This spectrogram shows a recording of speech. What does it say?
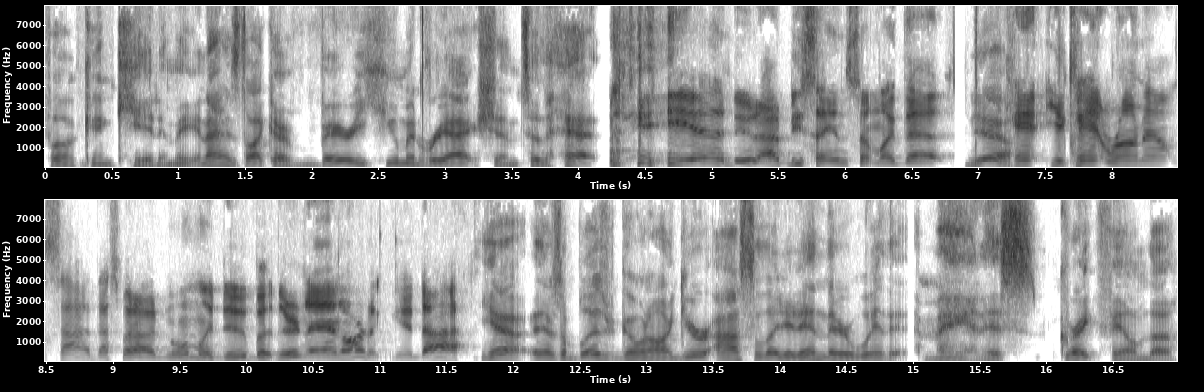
fucking kidding me. And that is like a very human reaction to that. yeah, dude, I'd be saying something like that. Yeah. Can't you can't run outside? That's what I would normally do, but they're in the Antarctic. You die. Yeah. There's a blizzard going on. You're isolated in there with it. Man, it's great film though.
